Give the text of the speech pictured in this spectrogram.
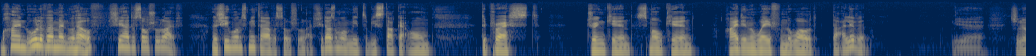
Behind all of her mental health, she had a social life. And she wants me to have a social life. She doesn't want me to be stuck at home, depressed, drinking, smoking, hiding away from the world that I live in. Yeah. Do you know?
